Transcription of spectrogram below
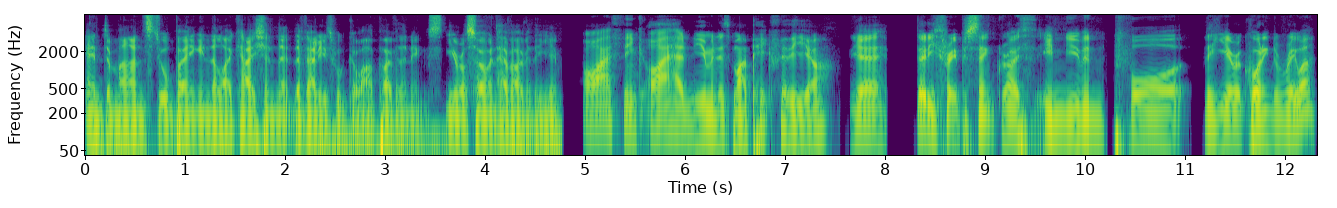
and demand still being in the location, that the values would go up over the next year or so and have over the year. Oh, I think I had Newman as my pick for the year. Yeah, 33% growth in Newman for the year, according to REIWA.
